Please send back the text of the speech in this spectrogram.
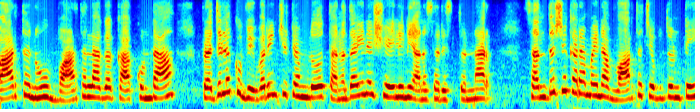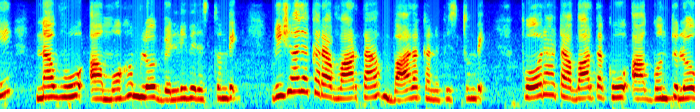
వార్తను వార్తలాగా కాకుండా ప్రజలకు వివరించటంలో తనదైన శైలిని అనుసరిస్తున్నారు. సంతోషకరమైన వార్త చెబుతుంటే నవ్వు ఆ మొహంలో వెల్లివిరుస్తుంది విషాదకర వార్త బాధ కనిపిస్తుంది. పోరాట వార్తకు ఆ గొంతులో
